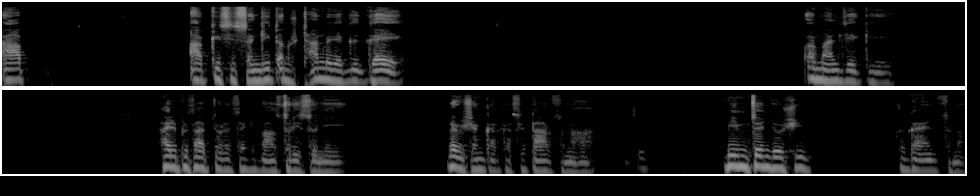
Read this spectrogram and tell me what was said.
आप आप किसी संगीत अनुष्ठान में गए और मान लीजिए कि हरिप्रसाद चौरसिया की बांसुरी सुनी रविशंकर का सितार सुना भीमसेन जोशी का गायन सुना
